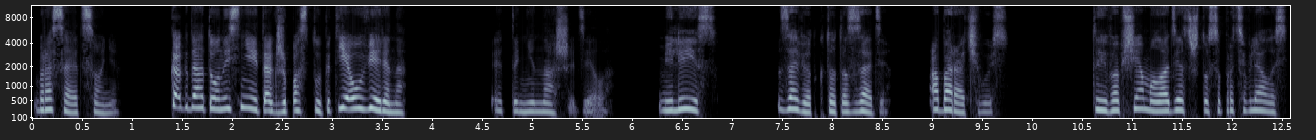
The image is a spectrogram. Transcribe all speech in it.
Бросает Соня. Когда-то он и с ней так же поступит, я уверена. Это не наше дело. Мелис, зовет кто-то сзади. Оборачиваюсь. Ты вообще молодец, что сопротивлялась.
